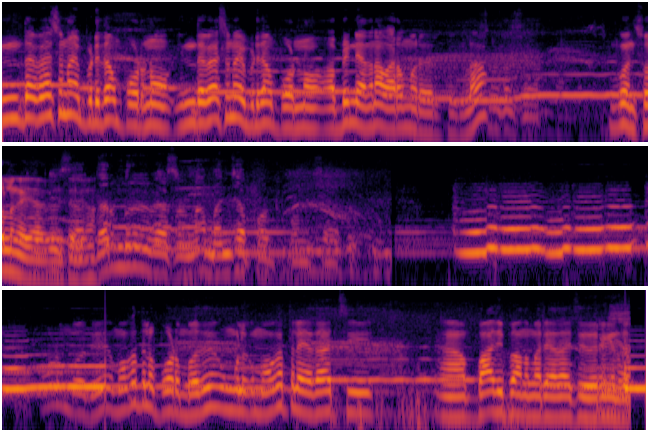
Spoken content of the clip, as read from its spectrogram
இந்த வேஷனா இப்படி தான் போடணும் இந்த வேஷனா இப்படி தான் போடணும் அப்படின்னு எதனா வரமுறை இருக்குங்களா? கொஞ்சம் சொல்லுங்க ஐயா சார். தர்மபுரி வேஷம்னா மஞ்சள் போட்டு போகணும் சார். போடும்போது முகத்தில் போடும்போது உங்களுக்கு முகத்தில் ஏதாச்சும் பாதிப்பு அந்த மாதிரி ஏதாச்சும் வரைக்கும்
